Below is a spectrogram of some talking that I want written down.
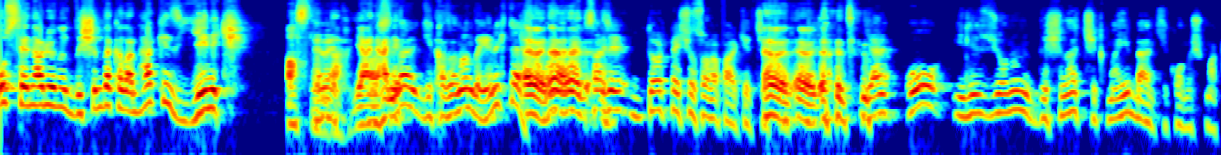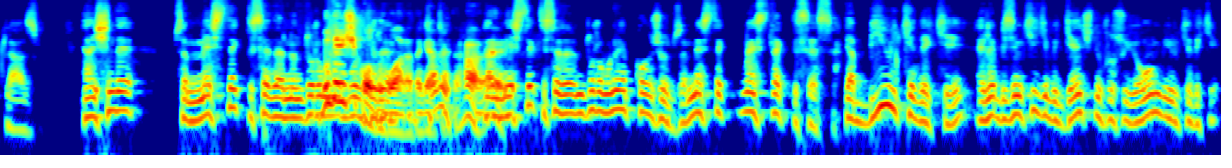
O senaryonun dışında kalan herkes yenik aslında. Evet. Yani aslında hani kazanan da yenik de. Evet, evet, evet. Sadece 4-5 yıl sonra fark edecek. evet evet evet. Yani o illüzyonun dışına çıkmayı belki konuşmak lazım. Yani şimdi mesela meslek liselerinin durumu Bu değişik oldu bu arada gerçekten. Ha, Yani evet. meslek liselerinin durumunu hep konuşuyoruz. Mesela meslek meslek lisesi. Ya bir ülkedeki hele bizimki gibi genç nüfusu yoğun bir ülkedeki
